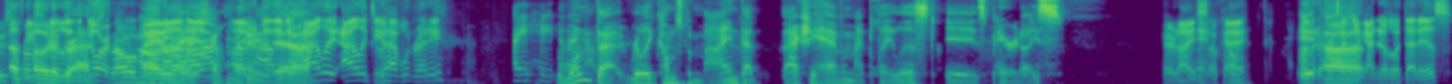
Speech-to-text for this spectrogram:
reduce the from the. Door. so many. Uh, right? So many. the Yeah. Alec, Alec, do you have one ready? I hate The that. I one that really comes to mind that I actually have in my playlist is Paradise. Paradise. Okay. um, I'm It, going to pretend uh, like I know what that is.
